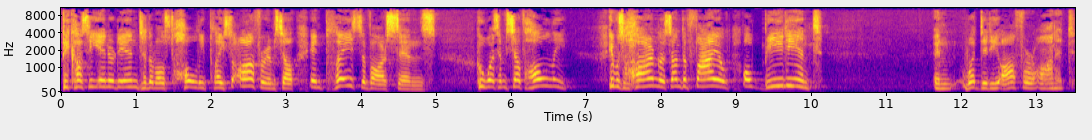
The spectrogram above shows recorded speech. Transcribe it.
because he entered into the most holy place to offer himself in place of our sins, who was himself holy. He was harmless, undefiled, obedient. And what did he offer on it?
